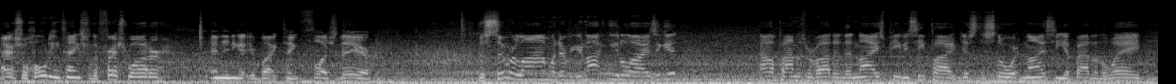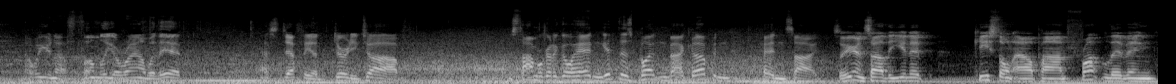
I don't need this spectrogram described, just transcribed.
actual holding tanks for the fresh water, and then you got your black tank flush there. The sewer line, whenever you're not utilizing it, Alpine has provided a nice PVC pipe just to store it nicely up out of the way. That way you're not fumbling around with it. That's definitely a dirty job. This time we're gonna go ahead and get this button back up and head inside. So here inside the unit, Keystone Alpine front living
